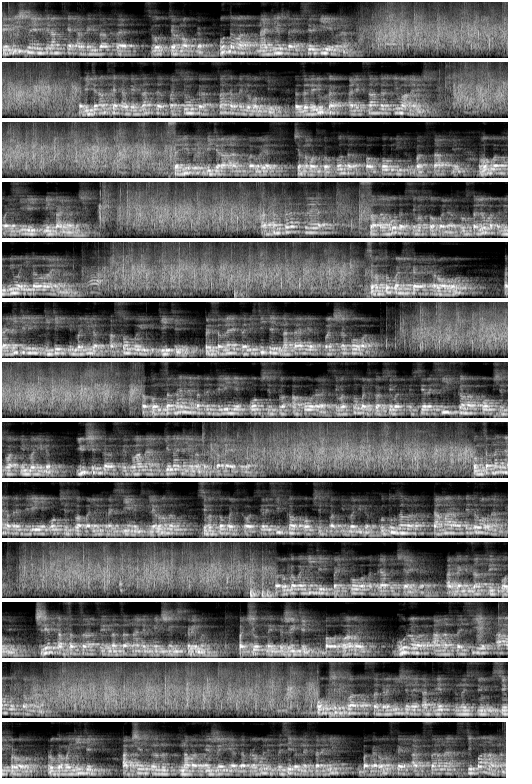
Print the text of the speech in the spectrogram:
Первичная ветеранская организация село Терновка. Бутова Надежда Сергеевна. Ветеранская организация поселка Сахарной Головки. Заверюха Александр Иванович. Совет ветеранов ВВС Черноморского флота, полковник в отставке Лобов Василий Михайлович. Ассоциация садоводов Севастополя Хрусталева Людмила Николаевна. Севастопольская РОО Родителей детей-инвалидов «Особые дети» представляет заместитель Наталья Большакова. Функциональное подразделение общества «Опора» Севастопольского Всероссийского общества инвалидов. Ющенко Светлана Геннадьевна представляет его. Функциональное подразделение общества больных рассеянным склерозом Севастопольского Всероссийского общества инвалидов. Кутузова Тамара Петровна. Руководитель поискового отряда «Чайка», организации «Подвиг», член Ассоциации национальных меньшинств Крыма, почетный житель Балаклавы Гурова Анастасия Августовна. Общество с ограниченной ответственностью Севпрод, руководитель общественного движения «Доброволец» на северной стороне Богородская Оксана Степановна.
